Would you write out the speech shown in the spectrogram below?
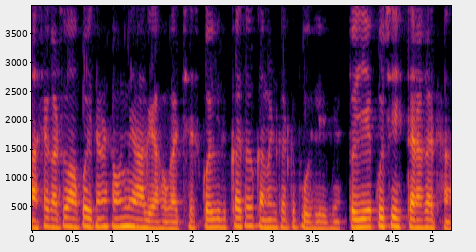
आशा करता हूँ आपको इतना समझ में आ गया होगा अच्छे से। कोई भी दिक्कत हो कमेंट करके पूछ लीजिए। तो ये कुछ इस तरह का था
